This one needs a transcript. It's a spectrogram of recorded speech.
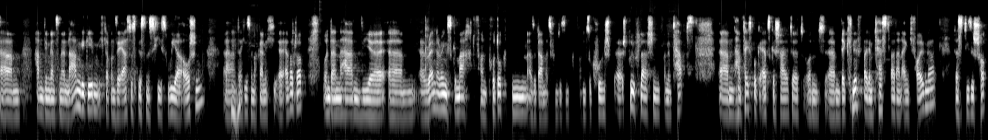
ähm, haben dem Ganzen einen Namen gegeben. Ich glaube, unser erstes Business hieß We Are Ocean. Äh, mhm. Da hieß er noch gar nicht äh, Everdrop. Und dann haben wir ähm, äh, Renderings gemacht von Produkten, also damals von diesen von so coolen Sp äh, Sprühflaschen, von den Tabs, ähm, haben Facebook-Ads geschaltet. Und ähm, der Kniff bei dem Test war dann eigentlich folgender, dass diese Shop,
